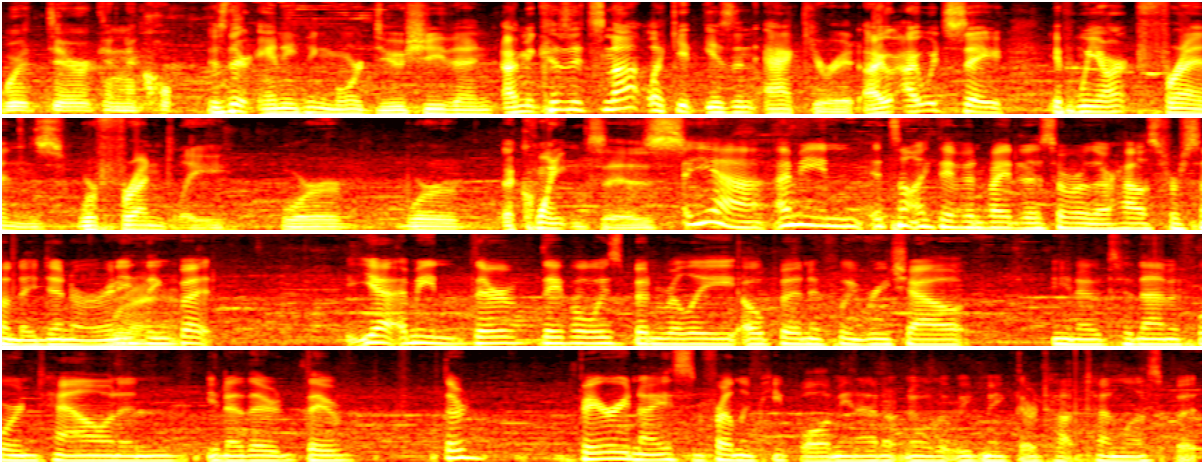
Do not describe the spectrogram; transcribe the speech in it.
with Derek and Nicole. Is there anything more douchey than I mean? Because it's not like it isn't accurate. I, I would say if we aren't friends, we're friendly. We're we're acquaintances. Yeah, I mean, it's not like they've invited us over to their house for Sunday dinner or anything, Right. but yeah, I mean, they're they've always been really open if we reach out, you know, to them if we're in town, and you know, they're they're they're very nice and friendly people. I mean, I don't know that we'd make their top ten list, but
